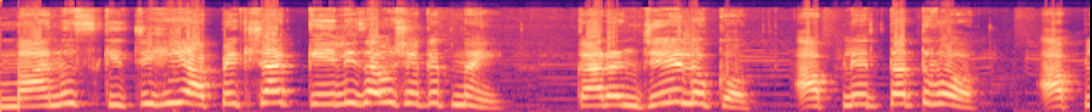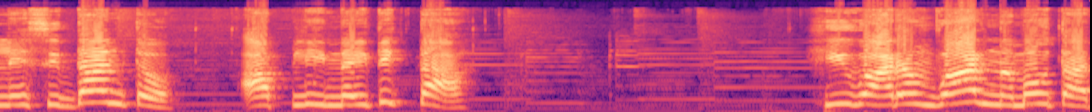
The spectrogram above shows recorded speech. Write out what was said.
माणुसकीचीही अपेक्षा केली जाऊ शकत नाही. कारण जे लोक आपले तत्व आपले सिद्धांत आपली नैतिकता ही वारंवार नमवतात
